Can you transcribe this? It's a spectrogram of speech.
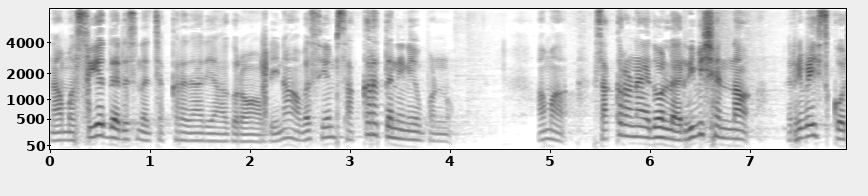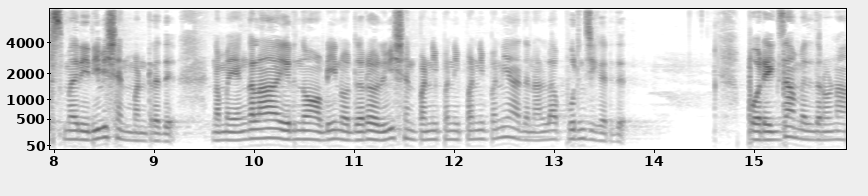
நாம் சுய தரிசன சக்கரதாரி ஆகிறோம் அப்படின்னா அவசியம் சக்கரத்தை நினைவு பண்ணும். ஆமாம் சக்கரம்னா எதுவும் இல்லை ரிவிஷன் தான். ரிவைஸ் கோர்ஸ் மாதிரி ரிவிஷன் பண்ணுறது நம்ம எங்கெல்லாம் இருந்தோம் அப்படின்னு ஒரு தடவை ரிவிஷன் பண்ணி பண்ணி பண்ணி பண்ணி அதை நல்லா புரிஞ்சுக்கிறது. இப்போ ஒரு எக்ஸாம் எழுதுறோன்னா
